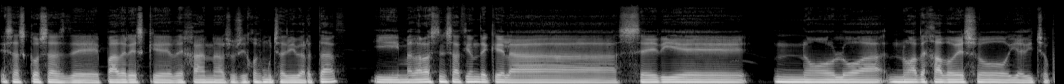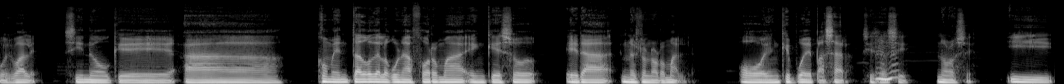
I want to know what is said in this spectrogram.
esas cosas de padres que dejan a sus hijos mucha libertad y me ha dado la sensación de que la serie no, lo ha, no ha dejado eso y ha dicho, pues vale, sino que ha comentado de alguna forma en que eso era, no es lo normal o en qué puede pasar, si es así. No lo sé. Y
